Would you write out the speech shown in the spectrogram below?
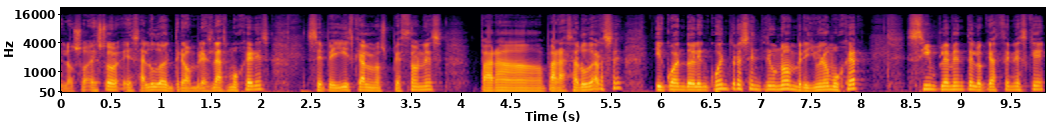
los... Esto es saludo entre hombres. Las mujeres se pellizcan los pezones para, para saludarse y cuando el encuentro es entre un hombre y una mujer, simplemente lo que hacen es que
